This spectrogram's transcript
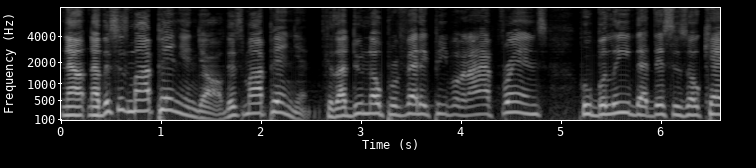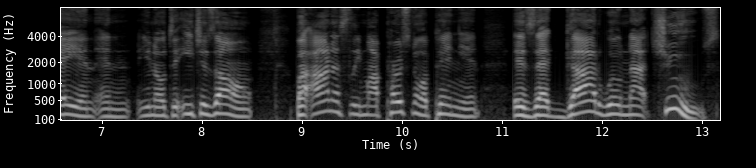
now now this is my opinion y'all. This is my opinion. Because i do know prophetic people and i have friends who believe that this is okay and and you know to each his own. But honestly my personal opinion is that god will not choose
